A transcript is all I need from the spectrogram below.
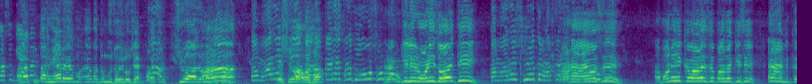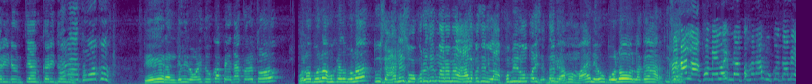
કશું અરે તું તાર હેડ, એ બધું હું જોઈ લઉં છે શિવ આવો છો હાસાવા. તમારો એ શિવ આવો છે હું. રંગીલી રોણી જોઈ હતી તમારો શિયો ધડા આણે છે આવ્યો છે. આ મને શીખવાડે છે પાછા કિસે એમ કરી દઉં તેમ કરી દઉં તે રંગીલી રોણી તું કા પેદા કર્યો તો? બોલો બોલો શું કહેતો બોલો. તું જાને છોકરો છે કે મારા હમણાં હાલ પછી લાફો મેલો પડી છતા તને? ગામો માય ને એવું બોલો લગાર. તું જા. હના લાફો મેલો એમ ના તો હના મૂકો તમે.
